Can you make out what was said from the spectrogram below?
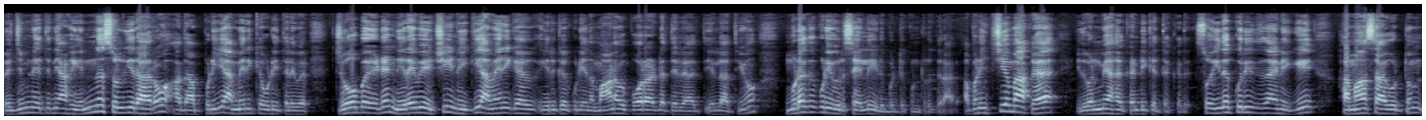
பெஞ்சமின் நேத்தனியாக என்ன சொல்கிறாரோ அது அப்படியே அமெரிக்காவுடைய தலைவர் ஜோ பைடன் நிறைவேற்றி இன்னைக்கு அமெரிக்கா இருக்கக்கூடிய அந்த மாணவ போராட்டத்தை எல்லாத்தையும் முடக்கக்கூடிய ஒரு செயலில் ஈடுபட்டு கொண்டிருக்கிறார். அப்போ நிச்சயமாக இது உண்மையாக கண்டிக்கத்தக்கது. ஸோ இதை குறித்து தான் இன்னைக்கு ஹமாஸ் ஆகட்டும்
